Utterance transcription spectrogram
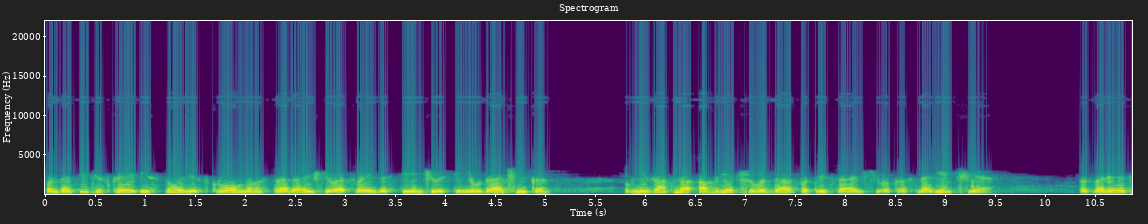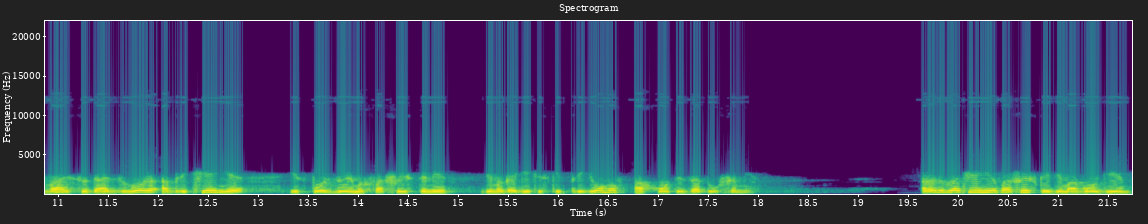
Фантастическая история скромного, страдающего от своей застенчивости неудачника, внезапно обретшего дар потрясающего красноречия, позволяет Вайсу дать злое обличение используемых фашистами демагогических приемов охоты за душами. Разоблачение фашистской демагогии,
